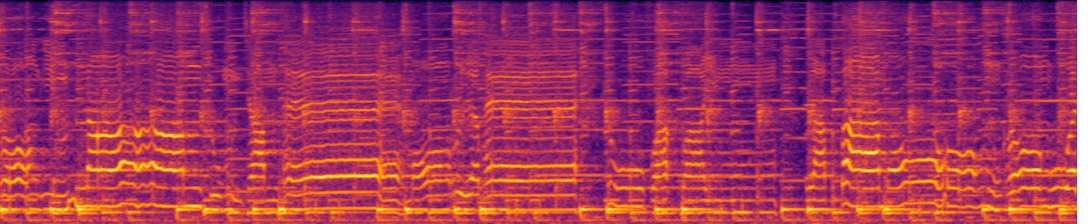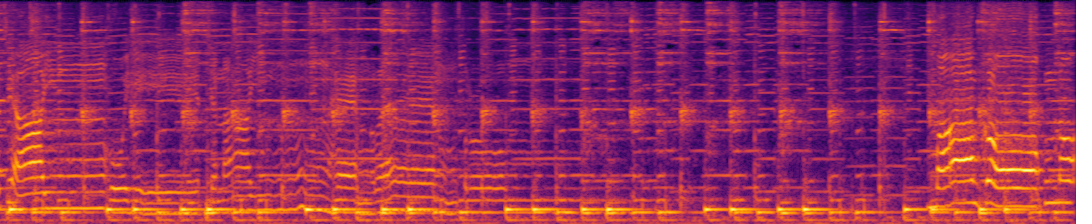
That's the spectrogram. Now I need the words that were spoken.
คลองอิ่มน้ำชุ่มช่ำแท้ มองเรือแพดูฝักไฟหลับตามองคลองหัวใจ น้อ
